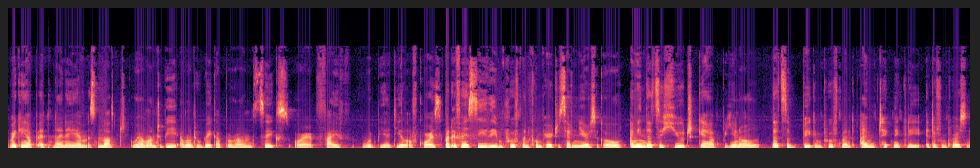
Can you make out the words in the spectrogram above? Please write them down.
Waking up at 9 a.m. is not where I want to be. I want to wake up around 6 or 5 would be ideal, of course. But if I see the improvement compared to seven years ago, I mean, that's a huge gap, you know? That's a big improvement. I'm technically a different person.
